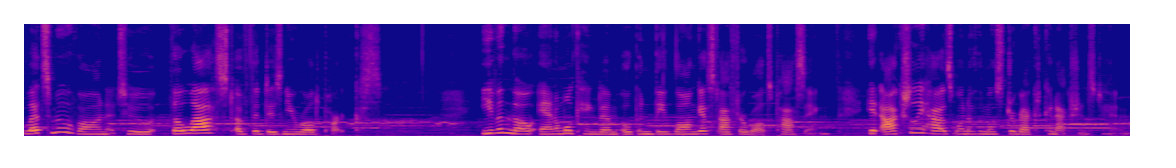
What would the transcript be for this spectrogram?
let's move on to the last of the Disney World parks. Even though Animal Kingdom opened the longest after Walt's passing, it actually has one of the most direct connections to him.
